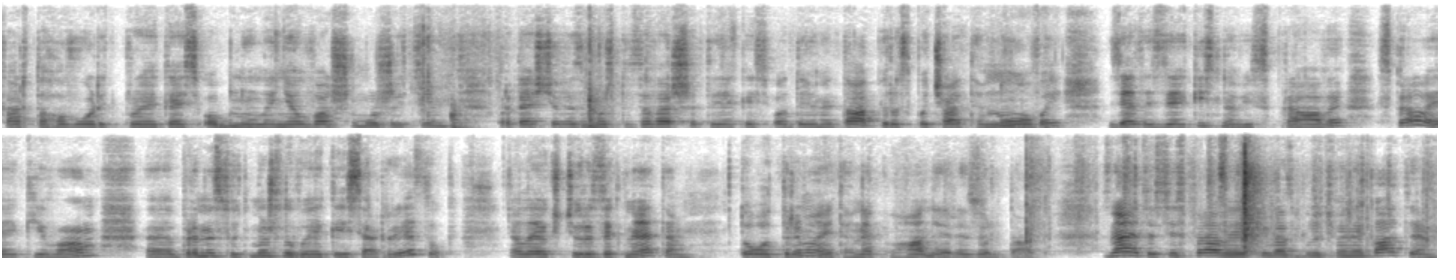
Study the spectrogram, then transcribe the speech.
Карта говорить про якесь обнулення в вашому житті, про те, що ви зможете завершити якийсь один етап і розпочати новий, взятися за якісь нові справи, справи, які вам е, принесуть, можливо, якийсь ризик, але якщо ризикнете, то отримаєте непоганий результат. Знаєте, ці справи, які у вас будуть виникати,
